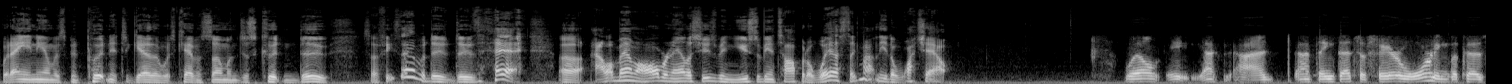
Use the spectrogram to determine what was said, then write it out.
what A and M has been putting it together, which Kevin Sumlin just couldn't do. So if he's able to do that, uh, Alabama, Auburn, LSU's been used to being top of the West. They might need to watch out. Well, I I, I think that's a fair warning because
